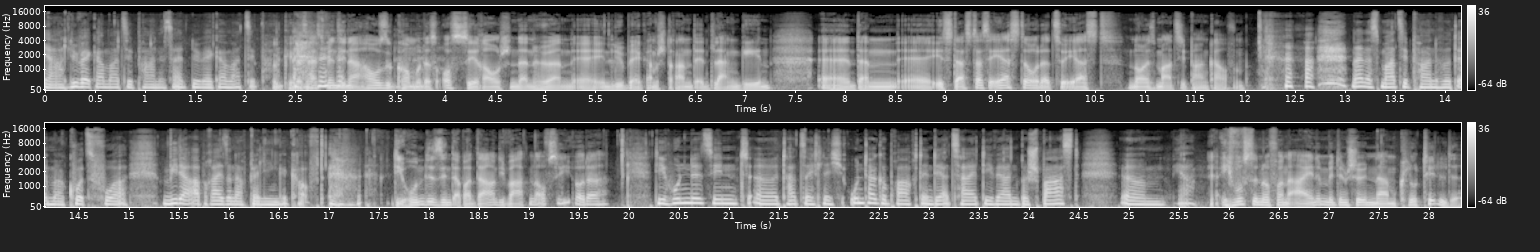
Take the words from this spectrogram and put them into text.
Ja, Lübecker Marzipan ist halt Lübecker Marzipan. Okay, das heißt, wenn Sie nach Hause kommen und das Ostseerauschen dann hören, äh, in Lübeck am Strand entlang gehen, äh, dann äh, ist das das Erste oder zuerst neues Marzipan kaufen? Nein, das Marzipan wird immer kurz vor Wiederabreise nach Berlin gekauft. Die Hunde sind aber da und die warten auf Sie, oder? Die Hunde sind äh, tatsächlich untergebracht in der Zeit, die werden bespaßt. Ähm, ja. ja. Ich wusste nur von einem mit dem schönen Namen Clotilde.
